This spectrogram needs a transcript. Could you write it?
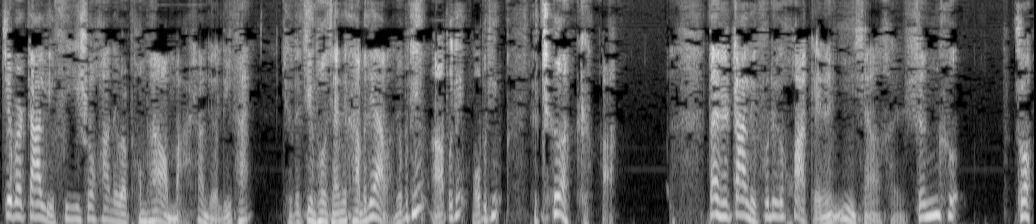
这边扎里夫一说话，那边蓬佩奥马上就离开，就在镜头前就看不见了，就不听啊，不听，我不听，就 这个。但是扎里夫这个话给人印象很深刻。说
